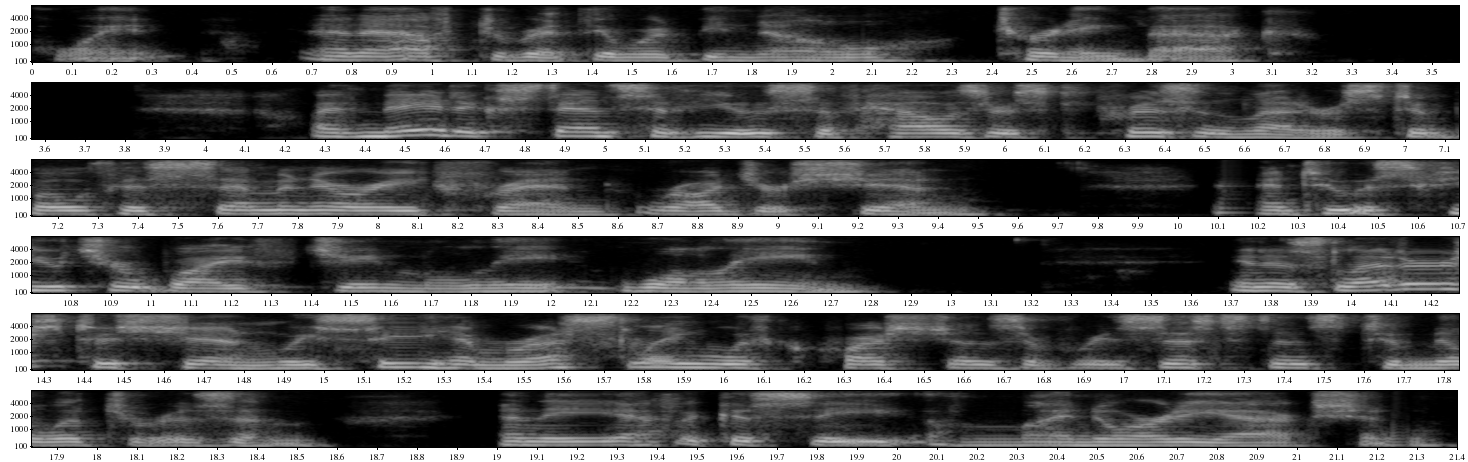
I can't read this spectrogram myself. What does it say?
point, and after it, there would be no turning back. I've made extensive use of Houser's prison letters to both his seminary friend, Roger Shinn, and to his future wife, Jean Wallin. In his letters to Shinn, we see him wrestling with questions of resistance to militarism and the efficacy of minority action.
